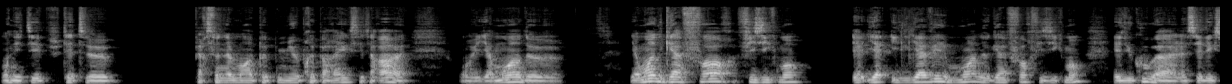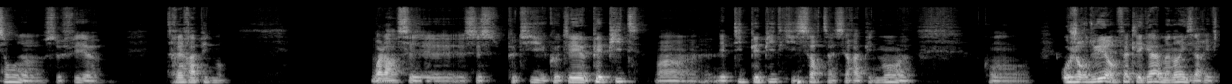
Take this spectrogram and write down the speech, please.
on était peut-être euh, personnellement un peu mieux préparé, etc. Il y a moins de, il y a moins de gars forts physiquement. Il y, avait moins de gars forts physiquement et du coup, bah, la sélection se fait très rapidement. Voilà, c'est ce petit côté pépite, hein, les petites pépites qui sortent assez rapidement Aujourd'hui, en fait, les gars, maintenant, ils arrivent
